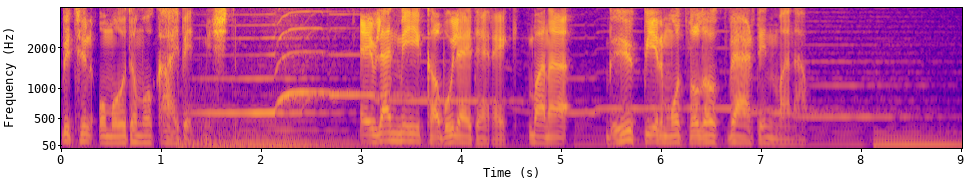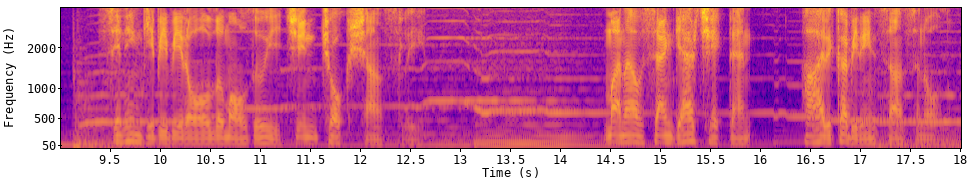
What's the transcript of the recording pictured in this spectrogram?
bütün umudumu kaybetmiştim. Evlenmeyi kabul ederek bana büyük bir mutluluk verdin Manav. Senin gibi bir oğlum olduğu için çok şanslıyım. Manav sen gerçekten harika bir insansın oğlum.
